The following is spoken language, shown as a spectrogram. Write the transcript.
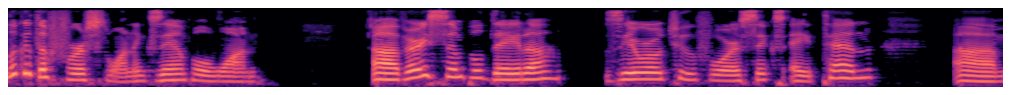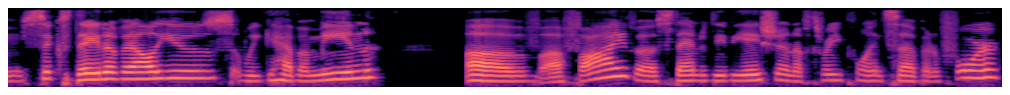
Look at the first one, example one. Uh, very simple data, 0, 2, 4, 6, 8, 10 um, six data values. We have a mean of uh, 5, a standard deviation of 3.74.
